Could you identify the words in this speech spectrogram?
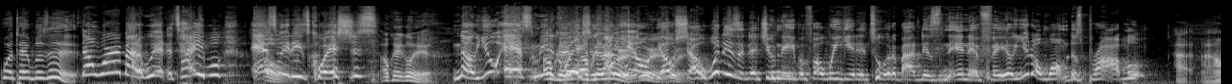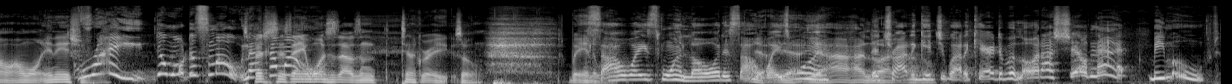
what table is that? Don't worry about it. We at the table. Ask Oh. me these questions. Okay, go ahead. No, you ask me the questions. okay, I'm word, here on word, your word. show. What is it that you need before we get into it about this NFL? You don't want this problem. I, I, don't, I don't want any issues. Right. You don't want the smoke. Now, Especially come since on. they ain't won since I was in 10th grade. So, but anyway. It's always one, Lord. It's always yeah, one yeah, I- I know, that I try to get you out of character. But Lord, I shall not be moved.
